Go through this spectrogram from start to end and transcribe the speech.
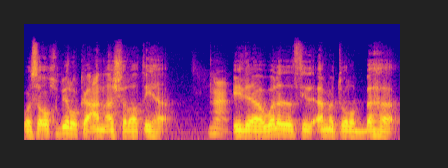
وسأخبرك عن أشراطها. نعم. إذا ولدت الأمة ربها.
